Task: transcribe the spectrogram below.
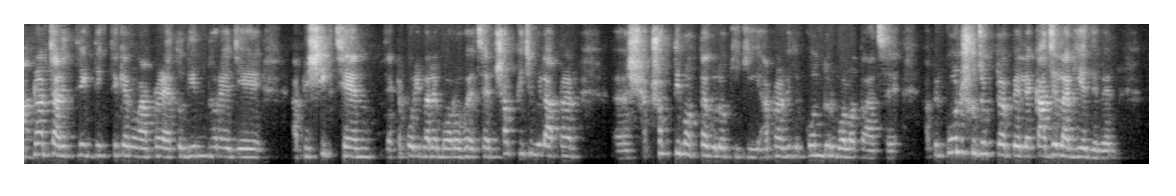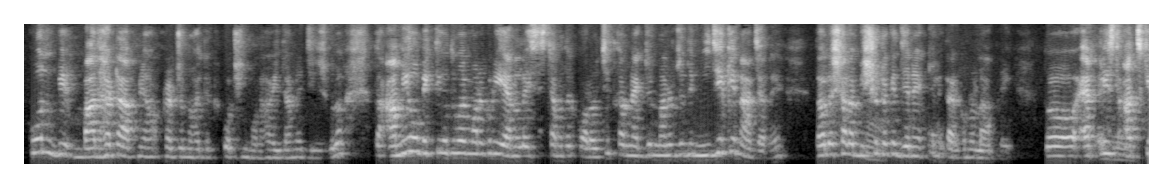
আপনার চারিত্রিক দিক থেকে এবং আপনার এতদিন ধরে যে আপনি শিখছেন একটা পরিবারে বড় হয়েছেন সবকিছু মিলে আপনার শক্তিমত্তাগুলো কি কি? আপনার ভিতর কোন দুর্বলতা আছে? আপনি কোন সুযোগটা পেলে কাজে লাগিয়ে দেবেন? কোন বাধাটা আপনি আপনার জন্য হয়তো একটু কঠিন মনে হয় এই ধরনের জিনিসগুলো? তো আমিও ব্যক্তিগতভাবে মনে করি অ্যানালাইসিসটা আমাদের করা উচিত। কারণ একজন মানুষ যদি নিজেকে না জানে তাহলে সারা বিশ্বটাকে জেনে তার কোনো লাভ নেই। তো অ্যাটলিস্ট আজকে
